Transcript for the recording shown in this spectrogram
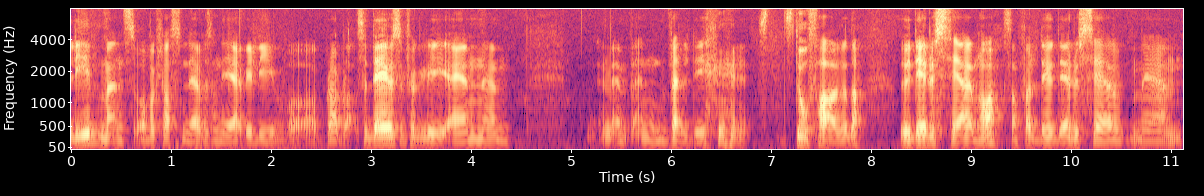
liv, mens overklassen lever sånn evig liv og bla, bla. Så det er jo selvfølgelig en, um, en, en veldig stor fare, da. Det er jo det du ser nå. Samtidig. Det er jo det du ser med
